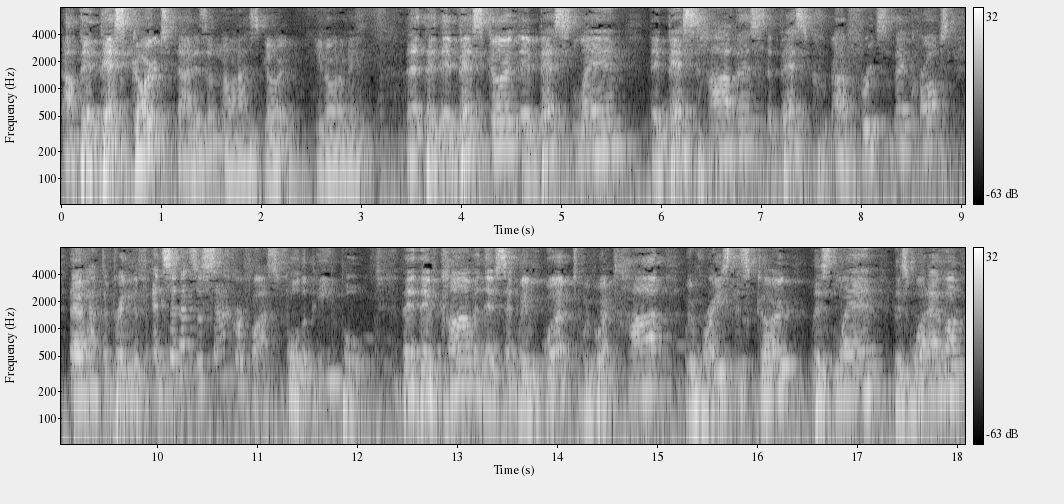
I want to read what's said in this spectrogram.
Uh, their best goat, that is a nice goat, you know what I mean? Their, their, their best goat, their best lamb, their best harvest, the best uh, fruits of their crops, they would have to bring the. And so that's a sacrifice for the people. They, they've come and they've said, We've worked, we've worked hard, we've raised this goat, this lamb, this whatever,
